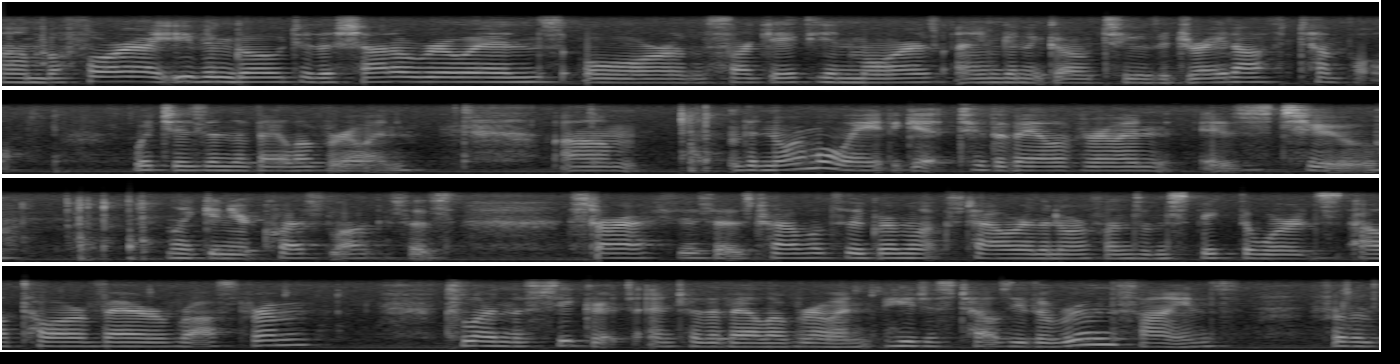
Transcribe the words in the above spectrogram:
Um, before I even go to the Shadow Ruins or the Sargathian Moors, I'm going to go to the Draidoth Temple, which is in the Vale of Ruin. Um, the normal way to get to the Vale of Ruin is to, like in your quest log, it says, Star Axia says, travel to Grimlock's Tower in the Northlands and speak the words Altor Ver Rostrum to learn the secret to enter the Vale of Ruin. He just tells you the rune signs for the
